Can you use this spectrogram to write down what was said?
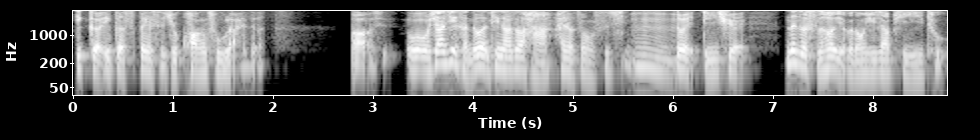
一个一个 space 去框出来的。哦，我我相信很多人听到说哈，还有这种事情。嗯，对，的确。那个时候有个东西叫 PE Two，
